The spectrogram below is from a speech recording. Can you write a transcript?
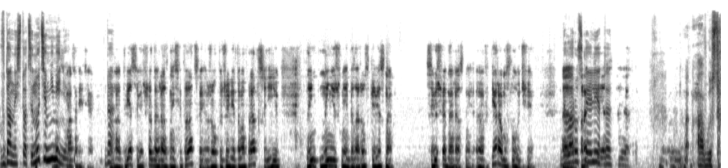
в данной ситуации, но тем не вот менее. Смотрите, да. две совершенно разные ситуации. Желтый жилет во Франции и ны- нынешняя белорусская весна. Совершенно разные. Э, в первом случае... Э, Белорусское лето август.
